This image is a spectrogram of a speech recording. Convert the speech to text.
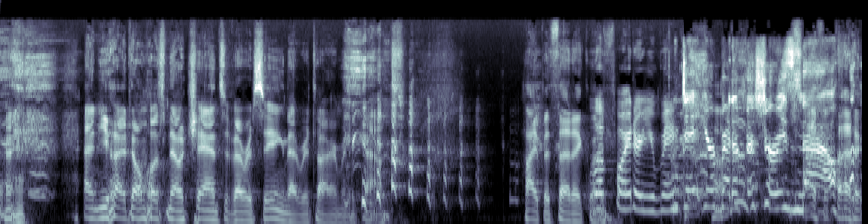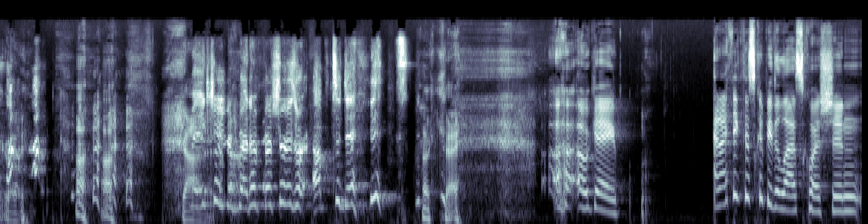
and you had almost no chance of ever seeing that retirement account. hypothetically. What point are you making? date your beneficiaries now Hypothetically. Got make it. sure your beneficiaries are up to date Okay. Uh, okay. And I think this could be the last question.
